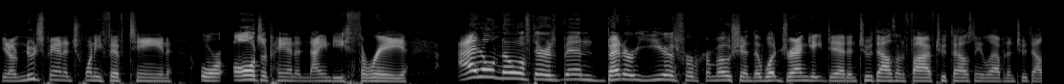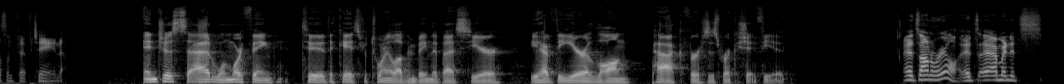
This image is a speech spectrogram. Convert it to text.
You know, New Japan in 2015 or All Japan in 93. I don't know if there's been better years for promotion than what Dragon Gate did in 2005, 2011, and 2015. And just to add one more thing to the case for 2011 being the best year, you have the year long PAC versus Ricochet feud. It's unreal. It's I mean it's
